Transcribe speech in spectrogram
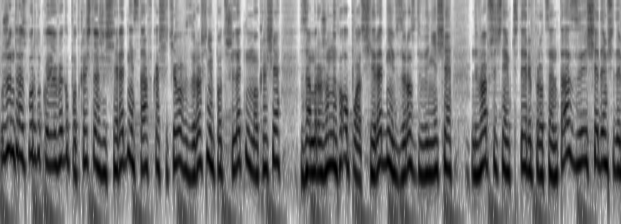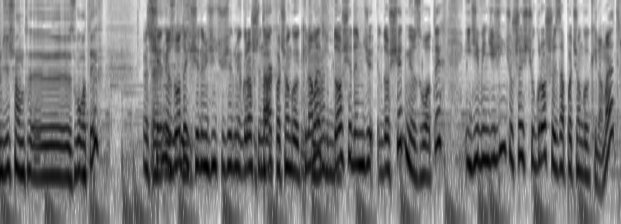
Urząd Transportu Kolejowego podkreśla, że średnia stawka sieciowa wzrośnie po trzyletnim okresie zamrożonych opłat. Średni wzrost wyniesie 2,4% z 7,70 zł. Z 7 E, zł i- i 77 groszy na tak, pociągu kilometr kilometr. do, 7, do 7 zł i 96 groszy za pociągu kilometr.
